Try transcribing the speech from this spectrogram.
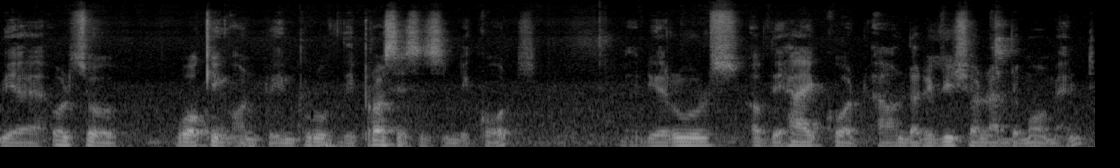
we are also working on to improve the processes in the courts. The rules of the High Court are under revision at the moment,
